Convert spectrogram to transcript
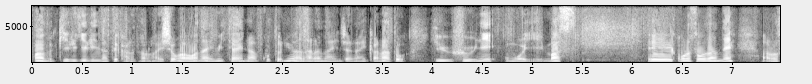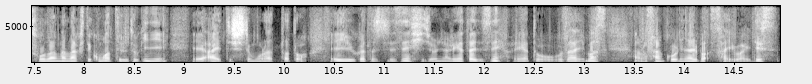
まあ、あのギリギリになって体の相性が合わないみたいなことにはならないんじゃないかななというふうに思います。えー、この相談ね、あの相談がなくて困っている時に、えー、あえてしてもらったという形ですね、非常にありがたいですね。ありがとうございます。あの、参考になれば幸いです。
